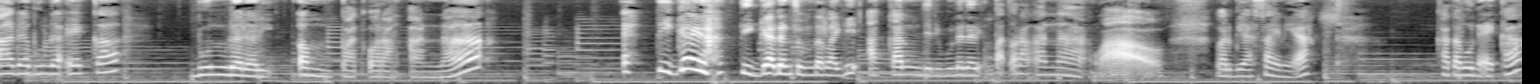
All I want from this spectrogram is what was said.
ada Bunda Eka, bunda dari empat orang anak. Eh, tiga ya, tiga dan sebentar lagi akan menjadi bunda dari empat orang anak. Wow, luar biasa ini ya. Kata Bunda Eka,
